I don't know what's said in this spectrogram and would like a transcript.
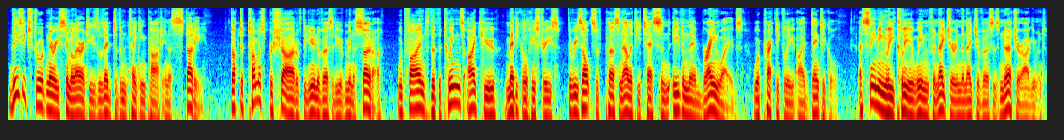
These extraordinary similarities led to them taking part in a study Dr. Thomas Bouchard of the University of Minnesota would find that the twins' IQ, medical histories, the results of personality tests, and even their brain waves were practically identical. A seemingly clear win for nature in the nature versus nurture argument.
